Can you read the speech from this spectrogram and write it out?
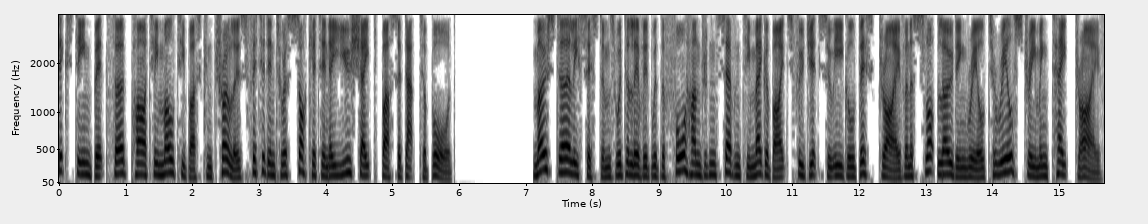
16-bit third-party multibus controllers fitted into a socket in a U-shaped bus adapter board. Most early systems were delivered with the 470 MB Fujitsu Eagle disk drive and a slot loading reel-to-reel -reel streaming tape drive.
